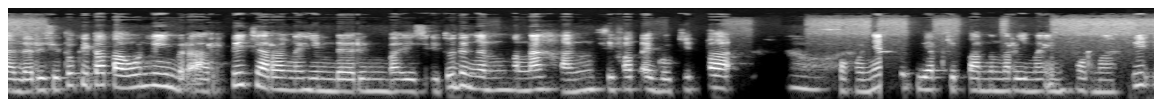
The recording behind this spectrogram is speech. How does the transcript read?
Nah, dari situ kita tahu nih, berarti cara ngehindarin bias itu dengan menahan sifat ego kita. Oh. Pokoknya setiap kita menerima informasi,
